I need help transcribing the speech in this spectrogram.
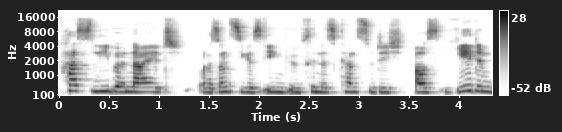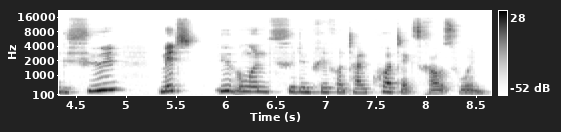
Hass, Liebe, Neid oder sonstiges irgendwie empfindest, kannst du dich aus jedem Gefühl mit Übungen für den präfrontalen Kortex rausholen.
